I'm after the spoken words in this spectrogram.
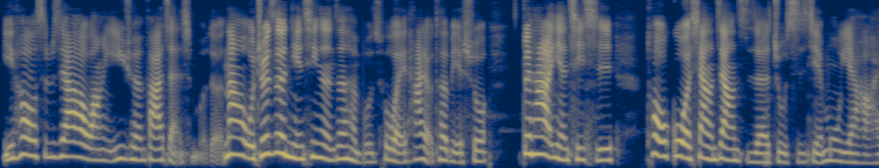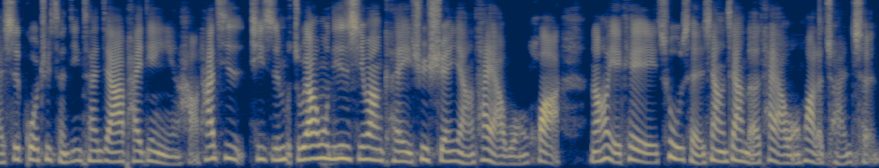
以后是不是要往演艺圈发展什么的？那我觉得这个年轻人真的很不错诶，他有特别说，对他而言，其实透过像这样子的主持节目也好，还是过去曾经参加拍电影也好，他其实其实主要目的是希望可以去宣扬泰雅文化，然后也可以促成像这样的泰雅文化的传承。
